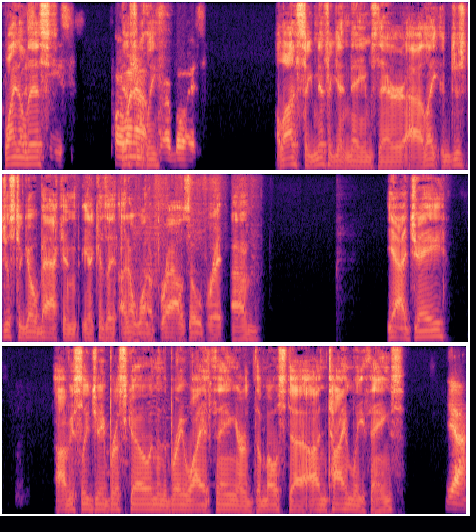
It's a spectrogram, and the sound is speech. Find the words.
Quite a Rest list. Pour Definitely. one out for our boys. A lot of significant names there. Uh, like just just to go back and yeah, because I, I don't want to browse over it. Um, yeah, Jay. Obviously, Jay Briscoe and then the Bray Wyatt thing are the most uh, untimely things. Yeah,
